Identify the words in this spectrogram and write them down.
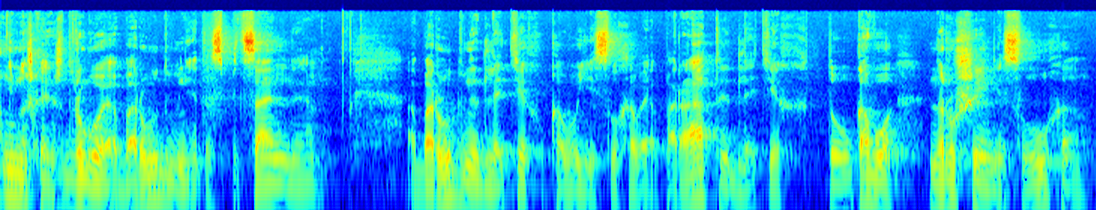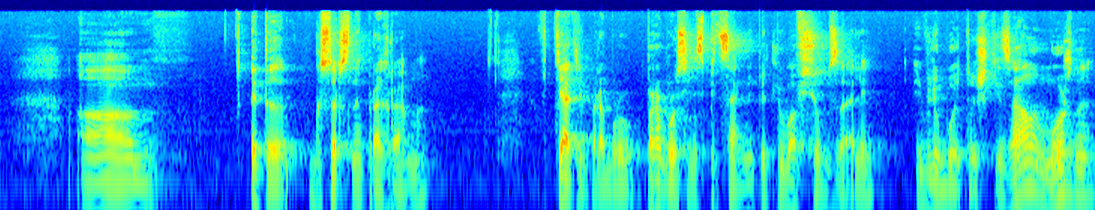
немножко, конечно, другое оборудование. Это специальное оборудование для тех, у кого есть слуховые аппараты, для тех, кто, у кого нарушение слуха. Это государственная программа. В театре пробро- пробросили специальную петлю во всем зале. И в любой точке зала можно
